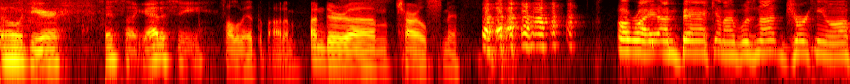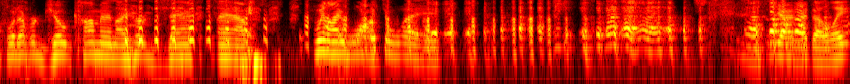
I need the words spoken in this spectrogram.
Oh, dear. This I gotta see. It's all the way at the bottom. Under um, Charles Smith. All right, I'm back, and I was not jerking off whatever joke comment I heard Zach laugh when I walked away. you have to wait.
